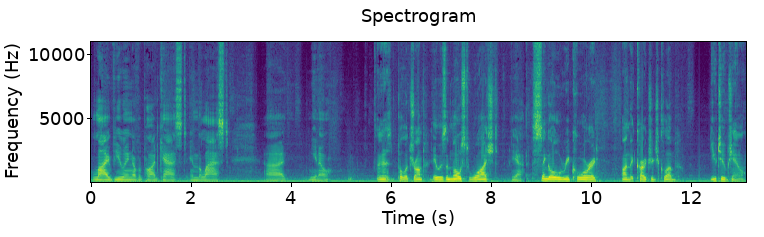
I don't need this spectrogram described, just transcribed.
live viewing of a podcast in the last, uh, you know, I'm gonna pull a Trump. It was the most watched yeah. single record on the Cartridge Club YouTube channel.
